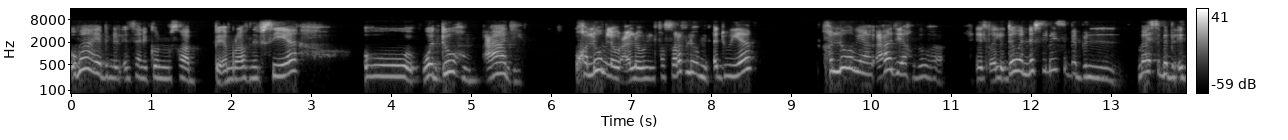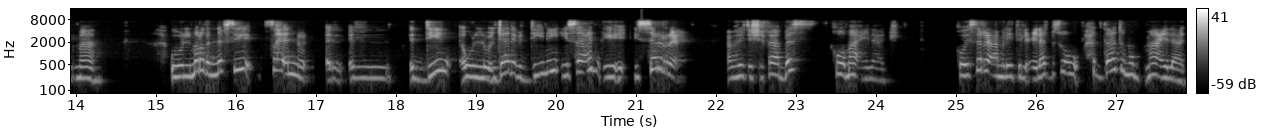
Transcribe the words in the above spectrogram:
وما عيب إنه الإنسان يكون مصاب بأمراض نفسية وودوهم عادي. وخلوهم لو لو فصرف لهم الأدوية خلوهم عادي يأخذوها. الدواء النفسي ما يسبب ال... ما يسبب الإدمان. والمرض النفسي صح إنه ال... ال... الدين أو الجانب الديني يساعد يسرع عملية الشفاء بس هو ما علاج. هو يسرع عملية العلاج بس هو بحد ذاته ما علاج.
